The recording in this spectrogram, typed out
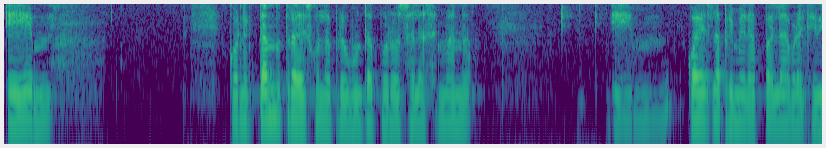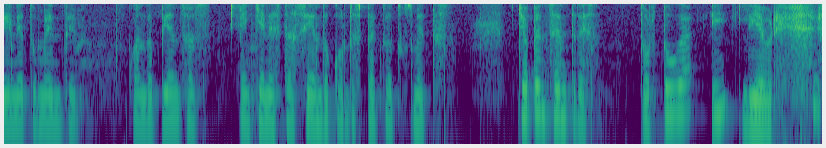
em, conectando otra vez con la pregunta porosa de la semana, em, ¿cuál es la primera palabra que viene a tu mente cuando piensas en quién estás siendo con respecto a tus metas? Yo pensé en tres, tortuga y liebre.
